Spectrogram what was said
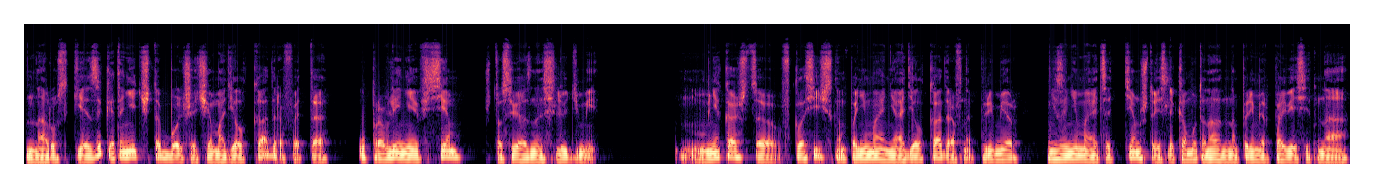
на русский язык. Это нечто большее, чем отдел кадров, это управление всем, что связано с людьми. Мне кажется, в классическом понимании отдел кадров, например, не занимается тем, что если кому-то надо, например, повесить на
